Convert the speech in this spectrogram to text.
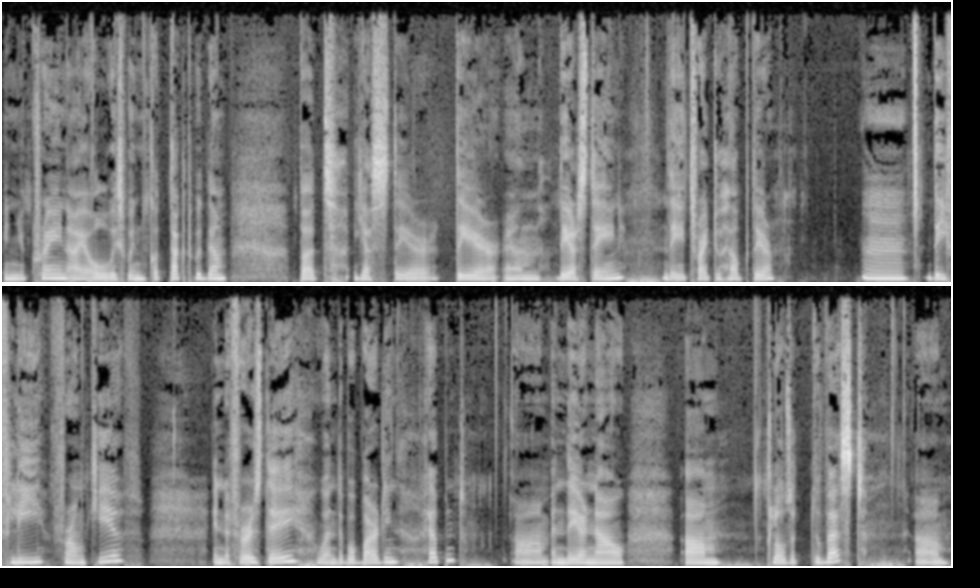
in Ukraine. I always in contact with them, but yes, they are there and they are staying. They try to help there. Mm, they flee from Kiev in the first day when the bombarding happened, um, and they are now um, closer to the west, um,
